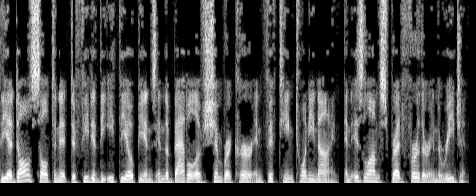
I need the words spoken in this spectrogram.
The Adal Sultanate defeated the Ethiopians in the Battle of Shimbra Kher in 1529, and Islam spread further in the region.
